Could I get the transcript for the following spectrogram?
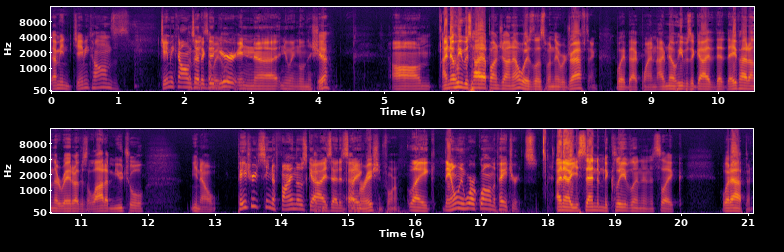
I mean, Jamie Collins. Jamie Collins had a good year in uh, New England this year. Yeah. Um, I know he was high up on John Elway's list when they were drafting way back when. I know he was a guy that they've had on their radar. There's a lot of mutual, you know, Patriots seem to find those guys that it's like admiration for him. like they only work well in the Patriots I know you send him to Cleveland, and it's like, what happened?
